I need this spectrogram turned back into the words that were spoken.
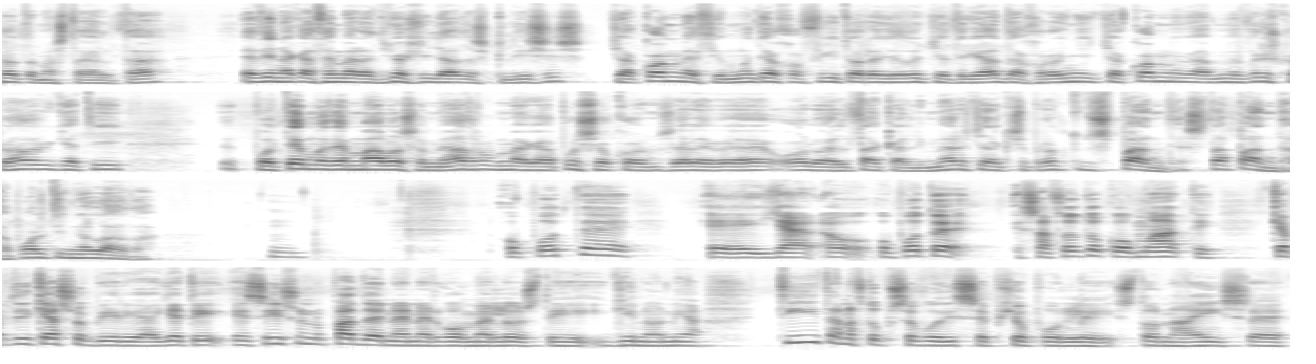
άτομα στα ΕΛΤΑ. Έδινα κάθε μέρα 2.000 κλήσεις και ακόμη με θυμούνται. Έχω φύγει τώρα εδώ και 30 χρόνια και ακόμη με βρίσκουν άνθρωποι γιατί ποτέ μου δεν μάλωσα με άνθρωπο που με αγαπούσε ο κόσμος. Έλεγε όλο ΕΛΤΑ καλημέρα και να εξυπηρετώ τους πάντες. Τα πάντα, από όλη την Ελλάδα. Οπότε ε, για, οπότε σε αυτό το κομμάτι και από τη δικιά σου εμπειρία, γιατί εσύ ήσουν πάντα ένα ενεργό μέλος στην κοινωνία, τι ήταν αυτό που σε βοήθησε πιο πολύ στο να είσαι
